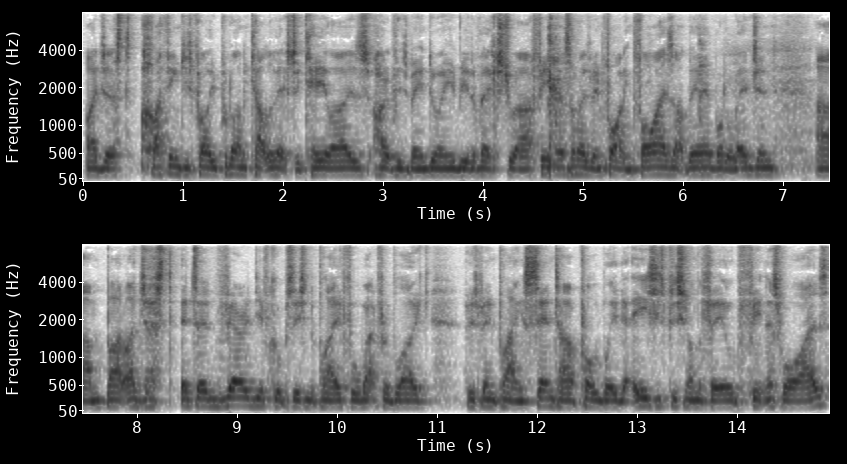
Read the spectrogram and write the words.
I just, I think he's probably put on a couple of extra kilos. Hopefully, he's been doing a bit of extra fitness. I know he's been fighting fires up there. What a legend! Um, but I just, it's a very difficult position to play fullback for a bloke who's been playing centre, probably the easiest position on the field, fitness wise.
